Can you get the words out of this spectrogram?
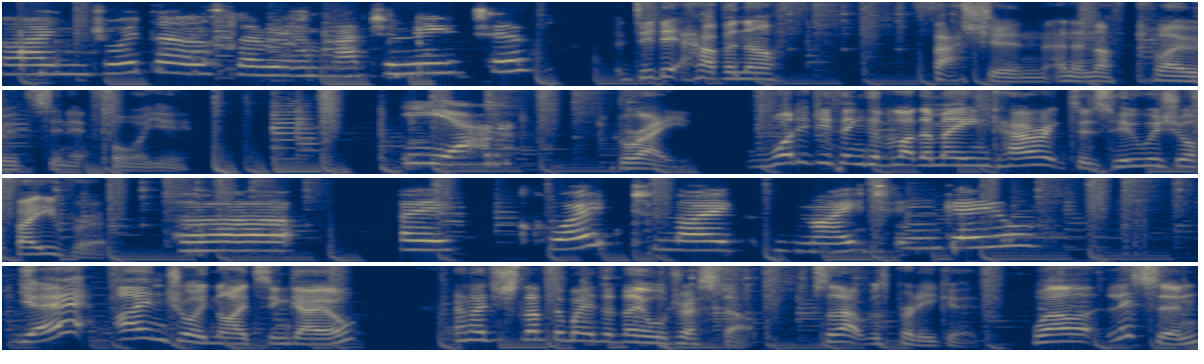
I enjoyed that it was very imaginative. Did it have enough fashion and enough clothes in it for you? Yeah. Great. What did you think of like the main characters? Who was your favourite? Uh, I quite like Nightingale. Yeah, I enjoyed Nightingale, and I just loved the way that they all dressed up. So that was pretty good. Well, listen,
